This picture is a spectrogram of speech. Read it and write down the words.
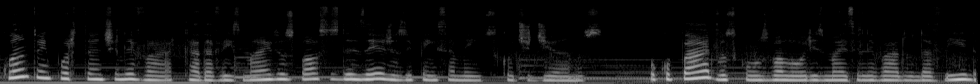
quanto é importante levar cada vez mais os vossos desejos e pensamentos cotidianos Ocupar-vos com os valores mais elevados da vida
